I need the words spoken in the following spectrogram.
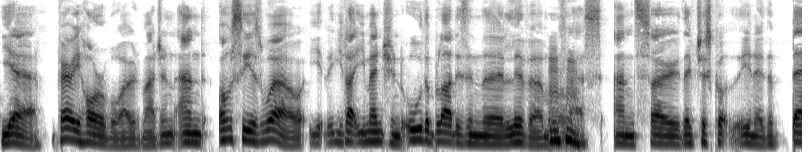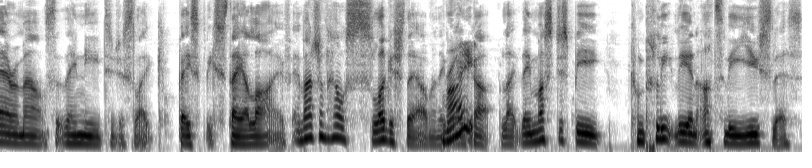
yeah very horrible i would imagine. And obviously as well you, you, like you mentioned all the blood is in the liver more Mm-hmm. or less. And so they've just got you know the bare amounts that they need to just like basically stay alive. Imagine how sluggish they are when they Right. wake up. Like they must just be completely and utterly useless.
